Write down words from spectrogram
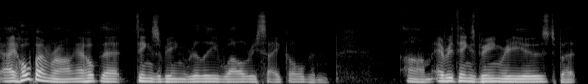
I hope I'm wrong. I hope that things are being really well recycled and um, everything's being reused. But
